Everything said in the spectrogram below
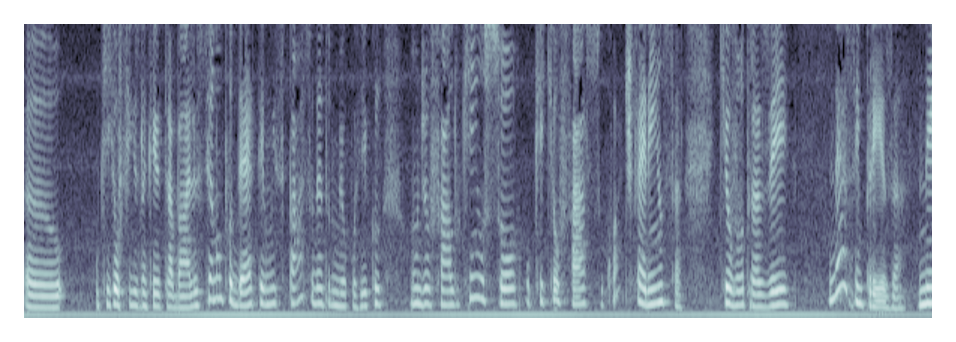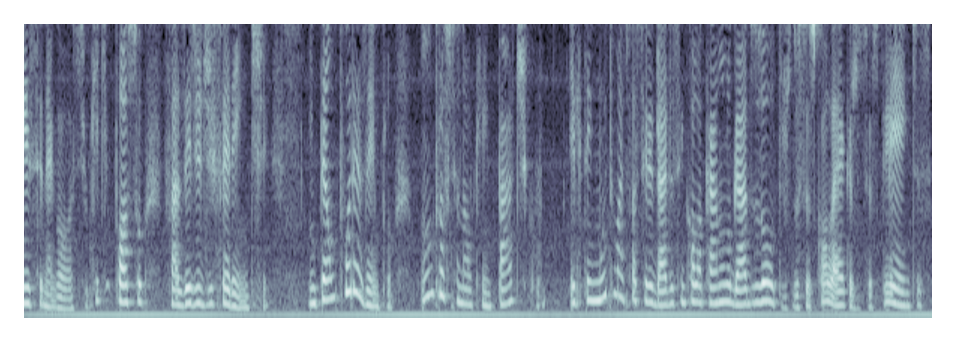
uh, o que, que eu fiz naquele trabalho, se eu não puder ter um espaço dentro do meu currículo onde eu falo quem eu sou, o que, que eu faço, qual a diferença que eu vou trazer nessa empresa, nesse negócio, o que, que eu posso fazer de diferente. Então, por exemplo, um profissional que é empático, ele tem muito mais facilidade em se colocar no lugar dos outros, dos seus colegas, dos seus clientes,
